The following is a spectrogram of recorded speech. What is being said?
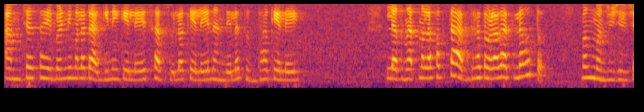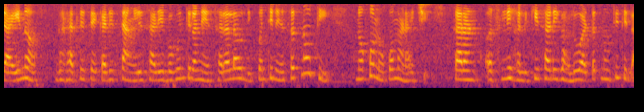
आमच्या साहेबांनी मला दागिने केले सासूला केले नंदेलासुद्धा केले. लग्नात मला फक्त अर्धा तोळा घातलं होतं. मग मंजुशीरच्या आईनं घरातलीच एखादी चांगली साडी बघून तिला नेसायला लावली पण ती नेसत नव्हती. नको नको म्हणायची. कारण असली हलकी साडी घालू वाटत नव्हती तिला.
